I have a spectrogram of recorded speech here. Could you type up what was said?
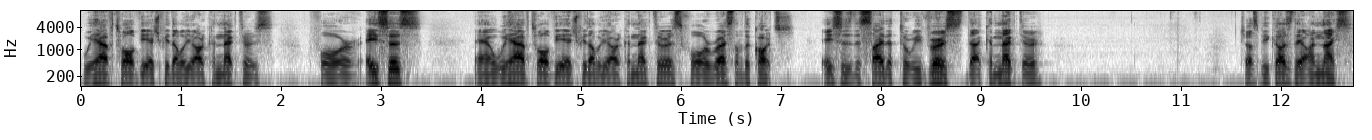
we have 12 VHPWR connectors for Asus, and we have 12 VHPWR connectors for rest of the cards. Asus decided to reverse that connector just because they are nice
